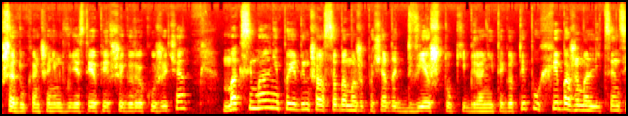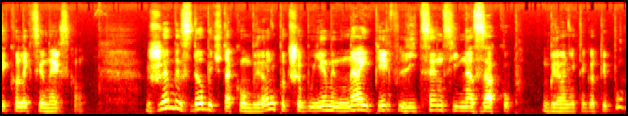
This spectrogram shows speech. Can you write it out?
przed ukończeniem 21 roku życia. Maksymalnie pojedyncza osoba może posiadać dwie sztuki broni tego typu, chyba że ma licencję kolekcjonerską. Żeby zdobyć taką broń, potrzebujemy najpierw licencji na zakup broni tego typu.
